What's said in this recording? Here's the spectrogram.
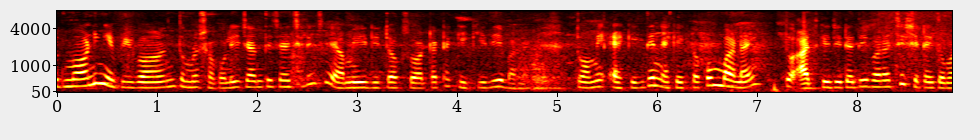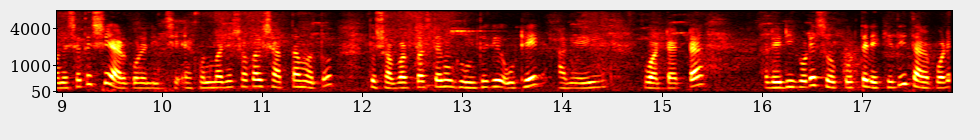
গুড মর্নিং এভরিওয়ান তোমরা সকলেই জানতে চাইছিলে যে আমি এই ডিটক্স ওয়াটারটা কী কী দিয়ে বানাই। তো আমি এক এক দিন এক এক রকম বানাই। তো আজকে যেটা দিয়ে বানাচ্ছি সেটাই তোমাদের সাথে শেয়ার করে নিচ্ছি এখন বাজে সকাল সাতটা মতো। তো সবার ফার্স্টে আমি ঘুম থেকে উঠে আগে এই ওয়াটারটা রেডি করে সোক করতে রেখে দিই। তারপরে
